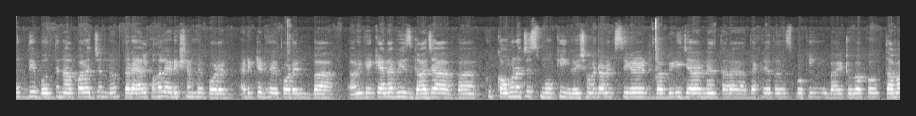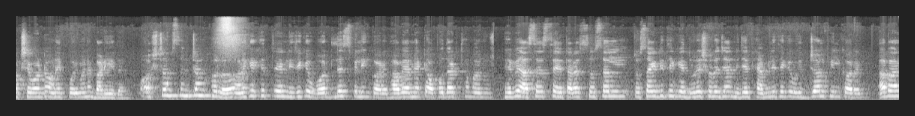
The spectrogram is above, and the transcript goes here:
মুখ দিয়ে বলতে না পারার জন্য তারা অ্যালকোহল অ্যাডিকশন হয়ে পড়েন অ্যাডিক্টেড হয়ে পড়েন বা অনেকে ক্যানাবিস গাঁজা বা খুব কমন হচ্ছে স্মোকিং এই সময়টা অনেক সিগারেট বা বিড়ি যারা নেন, তারা দেখা যায় তাদের স্মোকিং বা টোবাকো তামাক সেবনটা অনেক পরিমাণে বাড়িয়ে দেন অষ্টম সিমটম হলো অনেকের ক্ষেত্রে নিজেকে ওয়ার্ডলেস ফিলিং করে, ভাবে আমি একটা অপদার্থ মানুষ। ভেবে আস্তে আস্তে তারা সোশ্যাল সোসাইটি থেকে দূরে সরে যান নিজের ফ্যামিলি থেকে উইথড্রল ফিল করেন। আবার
